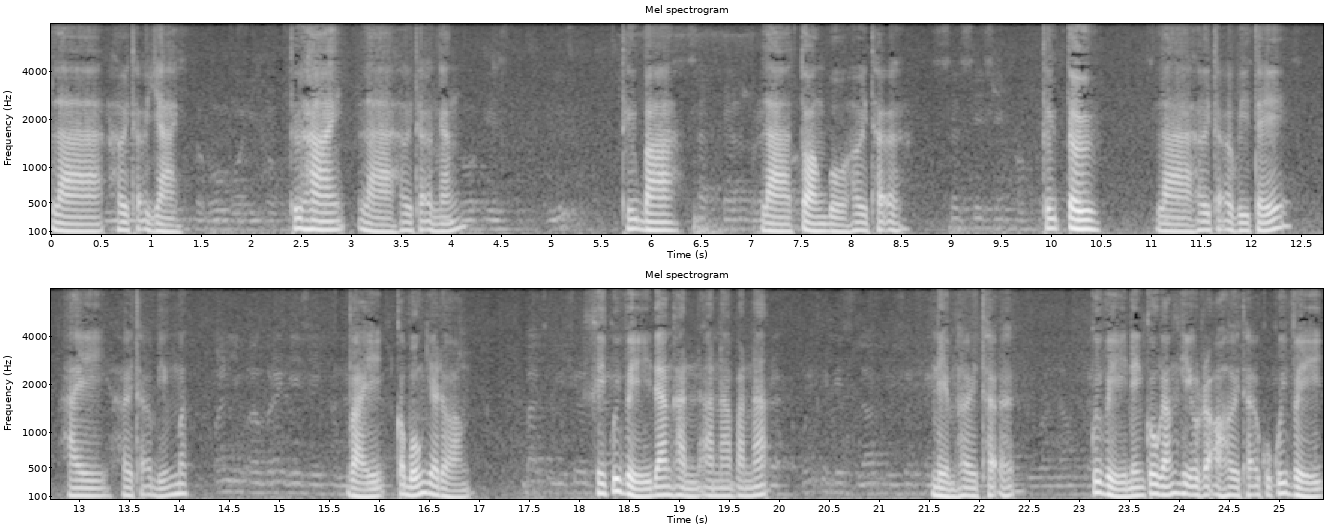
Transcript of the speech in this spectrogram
là hơi thở dài. Thứ hai là hơi thở ngắn. Thứ ba là toàn bộ hơi thở. Thứ tư là hơi thở vi tế hay hơi thở biến mất. Vậy có bốn giai đoạn. Khi quý vị đang hành Anapana, niệm hơi thở, quý vị nên cố gắng hiểu rõ hơi thở của quý vị.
